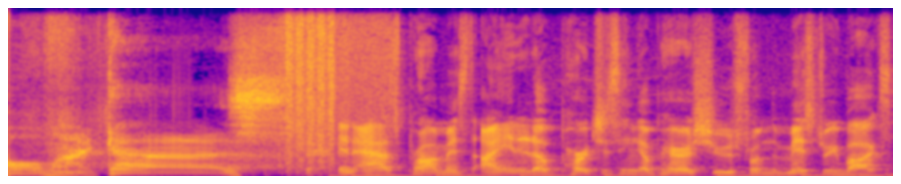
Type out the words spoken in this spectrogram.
Oh my gosh. And as promised, I ended up purchasing a pair of shoes from the mystery box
